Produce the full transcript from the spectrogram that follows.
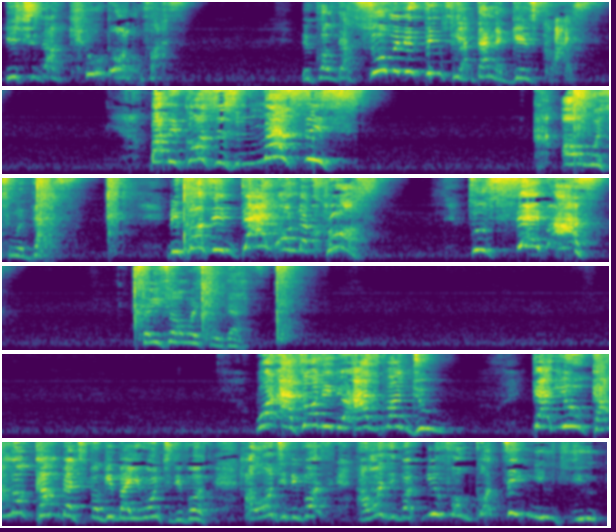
he should have killed all of us. Because there are so many things we have done against Christ. But because his mercies are always with us. Because he died on the cross to save us. So he's always with us. What I told you your husband do that you cannot come back to forgive, but you want to divorce. I want to divorce. I want to divorce. You've forgotten you you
